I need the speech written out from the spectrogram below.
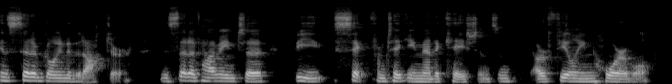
instead of going to the doctor, instead of having to be sick from taking medications and are feeling horrible.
